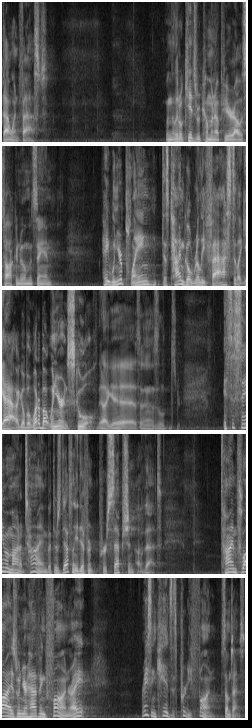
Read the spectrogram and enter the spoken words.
That went fast. When the little kids were coming up here, I was talking to them and saying, hey, when you're playing, does time go really fast? They're like, yeah. I go, but what about when you're in school? They're like, yeah. It's the same amount of time, but there's definitely a different perception of that. Time flies when you're having fun, right? Raising kids is pretty fun sometimes.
